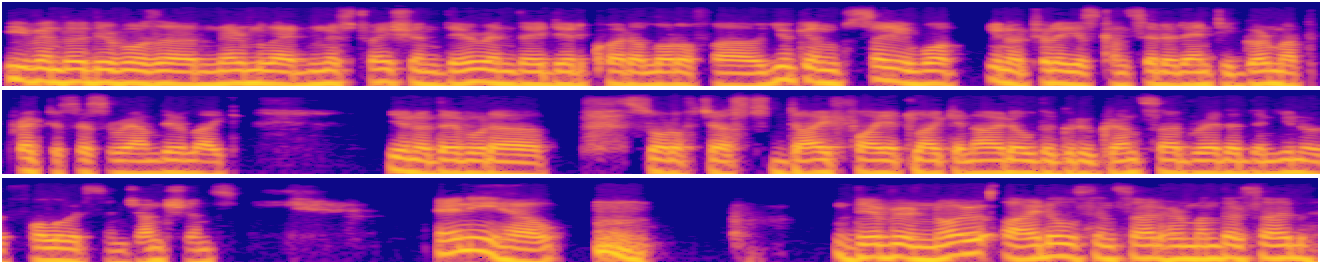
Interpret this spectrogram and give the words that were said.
even though there was a Nirmala administration there and they did quite a lot of, uh, you can say what, you know, today is considered anti-Gurmat practices around there, like, you know, they would uh, sort of just deify it like an idol, the Guru Granth Sahib, rather than, you know, follow its injunctions. Anyhow, there were no idols inside Harmandir Sahib,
